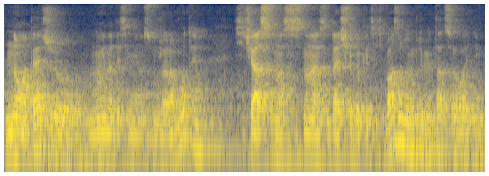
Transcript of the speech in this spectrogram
Но, опять же, мы над этим минусом уже работаем. Сейчас у нас основная задача выкатить базовую имплементацию Lightning,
